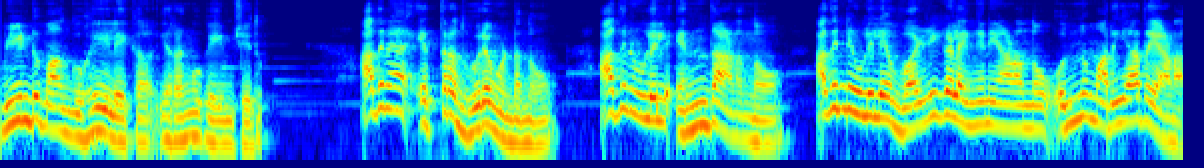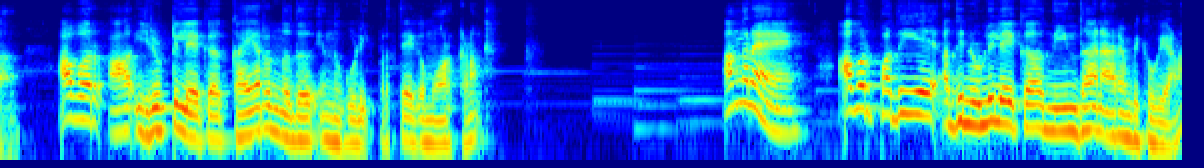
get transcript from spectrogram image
വീണ്ടും ആ ഗുഹയിലേക്ക് ഇറങ്ങുകയും ചെയ്തു. അതിന് എത്ര ദൂരമുണ്ടെന്നോ അതിനുള്ളിൽ എന്താണെന്നോ അതിന്റെ ഉള്ളിലെ വഴികൾ എങ്ങനെയാണെന്നോ ഒന്നും അറിയാതെയാണ് അവർ ആ ഇരുട്ടിലേക്ക് കയറുന്നത് എന്നുകൂടി പ്രത്യേകം ഓർക്കണം. അങ്ങനെ അവർ പതിയെ അതിനുള്ളിലേക്ക് നീന്താൻ ആരംഭിക്കുകയാണ്.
